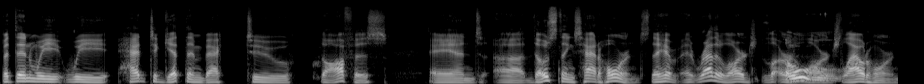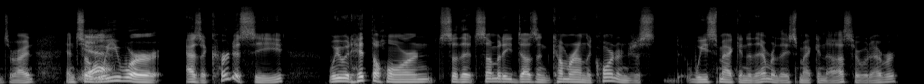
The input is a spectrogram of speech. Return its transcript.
But then we we had to get them back to the office, and uh, those things had horns. They have uh, rather large, or large, loud horns, right? And so Yeah. we were, as a courtesy, we would hit the horn so that somebody doesn't come around the corner and just we smack into them or they smack into us or whatever.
